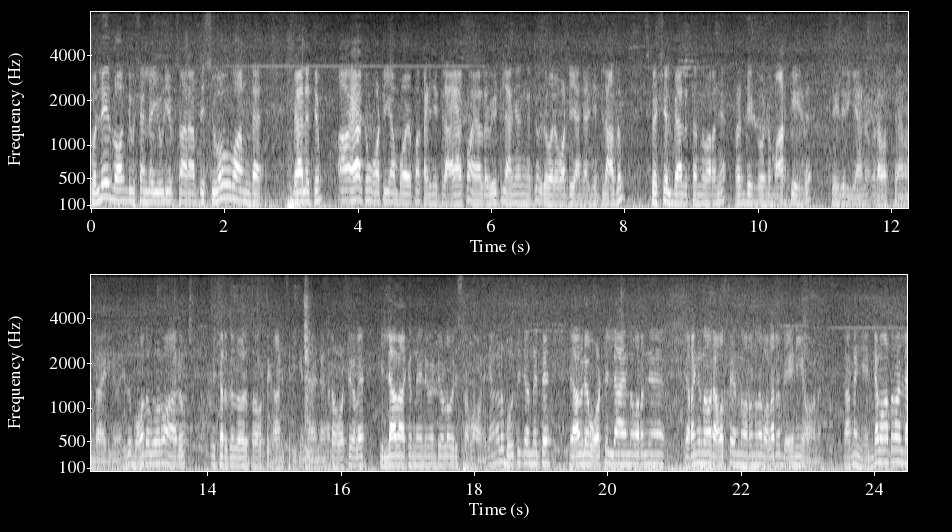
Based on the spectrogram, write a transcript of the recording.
കൊല്ലയിൽ ബ്ലോക്ക് ഡിവിഷനിലെ യു ഡി എഫ് സ്ഥാനാർത്ഥി ശിവകുമാറിന്റെ ബാലറ്റും അയാൾക്കും വോട്ട് ചെയ്യാൻ പോയപ്പോൾ കഴിഞ്ഞിട്ടില്ല. അയാൾക്കും അയാളുടെ വീട്ടിലെ അംഗങ്ങൾക്കും ഇതുപോലെ വോട്ട് ചെയ്യാൻ കഴിഞ്ഞിട്ടില്ല. അതും സ്പെഷ്യൽ ബാലറ്റ് എന്ന് പറഞ്ഞ് റെഡ് കൊണ്ട് മാർക്ക് ചെയ്ത് ചെയ്തിരിക്കുകയാണ് ഒരവസ്ഥയാണ് ഉണ്ടായിരിക്കുന്നത്. ഇത് ബോധപൂർവം ആരോ ഇത്തരത്തിലുള്ള ഒരു പ്രവൃത്തി കാണിച്ചിരിക്കുന്നത്. ഞങ്ങളുടെ വോട്ടുകളെ ഇല്ലാതാക്കുന്നതിന് വേണ്ടിയുള്ള ഒരു ശ്രമമാണ്. ഞങ്ങൾ ബൂത്തിൽ ചെന്നിട്ട് രാവിലെ വോട്ടില്ല എന്ന് പറഞ്ഞ് ഇറങ്ങുന്ന ഒരവസ്ഥ എന്ന് പറയുന്നത് വളരെ ദയനീയമാണ്. കാരണം എന്റെ മാത്രമല്ല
